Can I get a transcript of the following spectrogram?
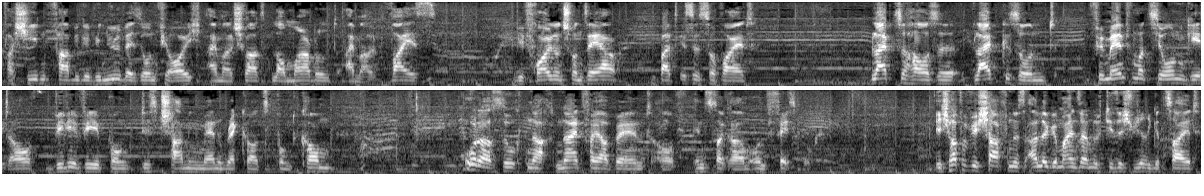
verschiedenfarbige Vinylversionen für euch. Einmal schwarz-blau marbled, einmal weiß. Wir freuen uns schon sehr. Bald ist es soweit. Bleibt zu Hause, bleibt gesund. Für mehr Informationen geht auf www.thischarmingmanrecords.com oder sucht nach Nightfire Band auf Instagram und Facebook. Ich hoffe, wir schaffen es alle gemeinsam durch diese schwierige Zeit.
